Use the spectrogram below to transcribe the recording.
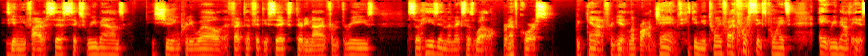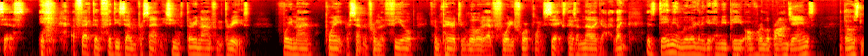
He's giving you five assists, six rebounds. He's shooting pretty well, effective 56, 39 from threes. So he's in the mix as well. And of course, we cannot forget LeBron James. He's giving you 25.6 points, eight rebounds, eight assists. Effective 57%. He's shooting 39 from threes, 49.8% from the field compared to Lillard at 44.6. There's another guy. Like, is Damian Lillard going to get MVP over LeBron James? Those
